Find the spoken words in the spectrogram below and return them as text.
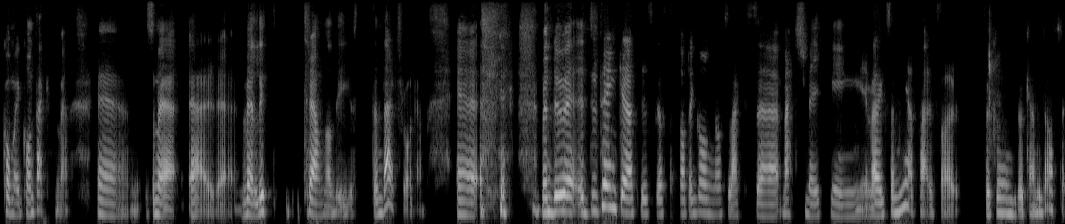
komma i kontakt med eh, som är, är, eh, väldigt tränade i just den där frågan. Eh, men du, du tänker att vi ska starta igång någon slags eh, matchmaking-verksamhet här för, för kunder och kandidater?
